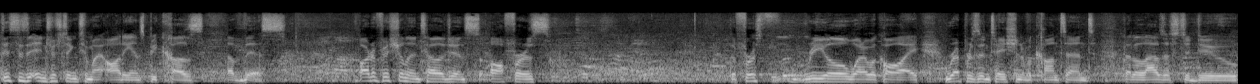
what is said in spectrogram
this is interesting to my audience because of this, artificial intelligence offers the first real, what I would call a representation of a content that allows us to do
